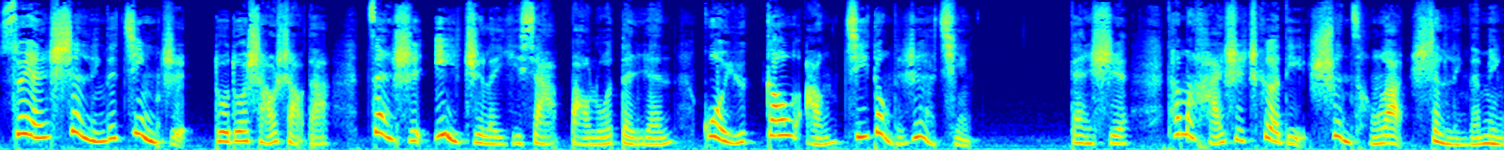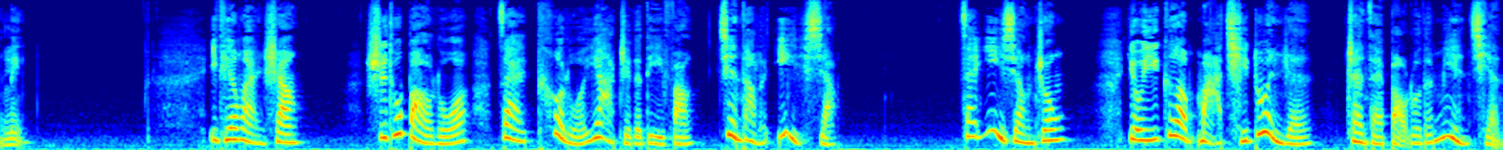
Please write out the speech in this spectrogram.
虽然圣灵的禁止多多少少的暂时抑制了一下保罗等人过于高昂激动的热情，但是他们还是彻底顺从了圣灵的命令。一天晚上。使徒保罗在特罗亚这个地方见到了异象，在异象中，有一个马其顿人站在保罗的面前，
